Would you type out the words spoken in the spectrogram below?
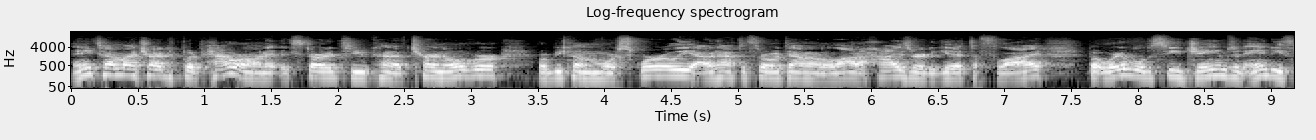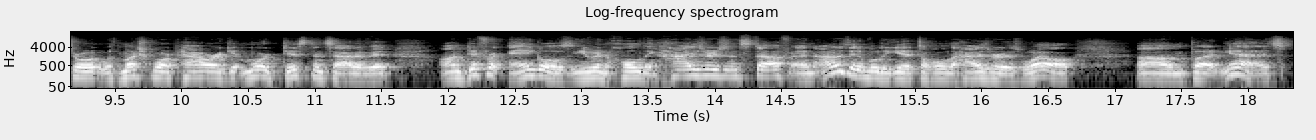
Anytime I tried to put power on it, it started to kind of turn over or become more squirrely. I would have to throw it down on a lot of hyzer to get it to fly, but we're able to see James and Andy throw it with much more power, get more distance out of it on different angles, even holding hyzers and stuff, and I was able to get it to hold a hyzer as well. Um, but yeah, it's,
